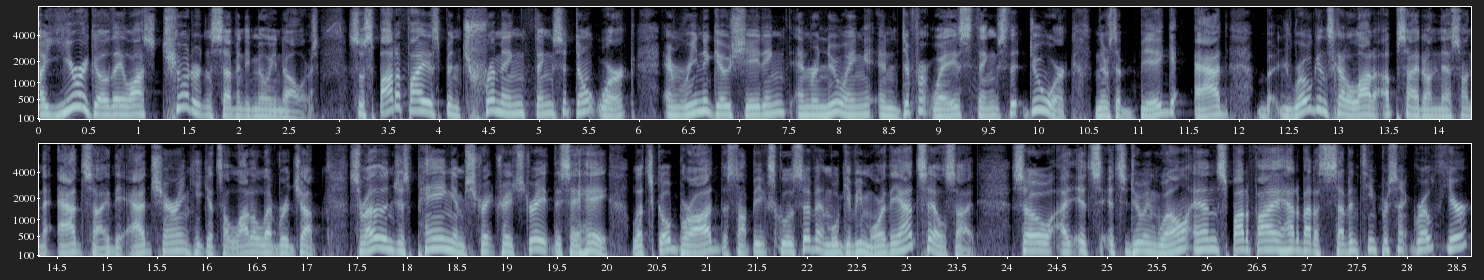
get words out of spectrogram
a year ago they lost 270 million dollars. So Spotify has been trimming things that don't work and renegotiating and renewing in different ways things that do work. And there's a big ad. But Rogan's got a lot of upside on this on the ad side. The ad sharing, he gets a lot of leverage up. So rather than just paying him straight, straight, straight, they say, hey, let's go broad. Let's not be exclusive, and we'll give you more of the ad sales side. So uh, it's it's doing well. And Spotify had about a 17% growth year.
